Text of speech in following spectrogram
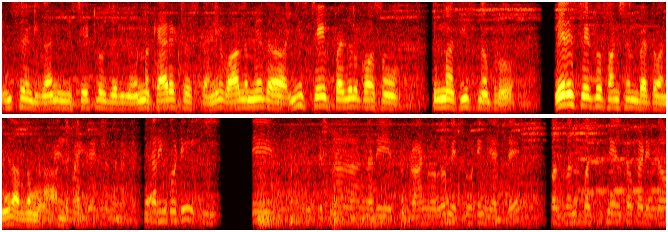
ఇన్సిడెంట్ కానీ ఈ స్టేట్లో జరిగిన ఉన్న క్యారెక్టర్స్ కానీ వాళ్ళ మీద ఈ స్టేట్ ప్రజల కోసం సినిమా తీసినప్పుడు వేరే స్టేట్లో ఫంక్షన్ పెట్టడం అనేది అర్థం లేదు. అక్కడ. సార్ ఇంకోటి కృష్ణా నది ప్రాంగణంలో మీరు షూటింగ్ చేస్తే కొంతమంది పసుపు నీళ్ళతో కడిగడం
